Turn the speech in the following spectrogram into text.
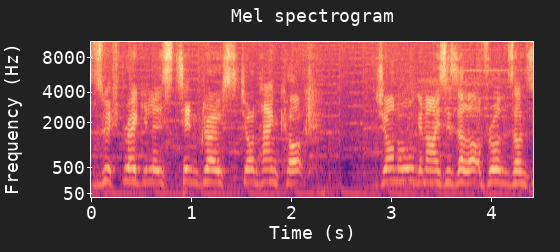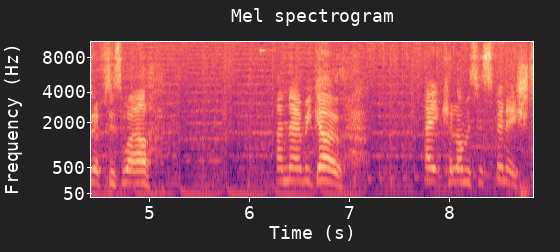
Zwift regulars, Tim Gross, John Hancock. John organises a lot of runs on Zwift as well. And there we go. Eight kilometres finished.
